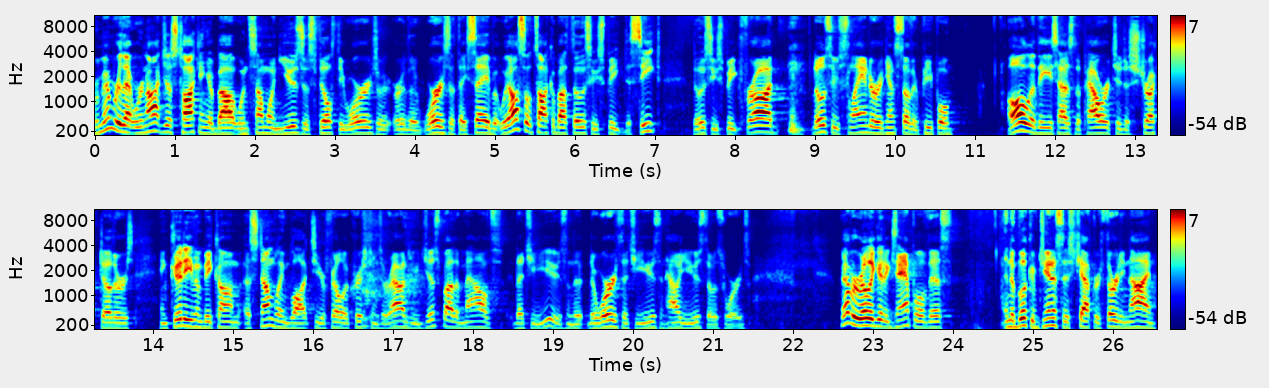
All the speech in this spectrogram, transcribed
Remember that we're not just talking about when someone uses filthy words or, or, the words that they say, but we also talk about those who speak deceit, those who speak fraud, those who slander against other people. All of these has the power to destruct others and could even become a stumbling block to your fellow Christians around you just by the mouths that you use and the, the words that you use and how you use those words. We have a really good example of this in the book of Genesis, chapter 39.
